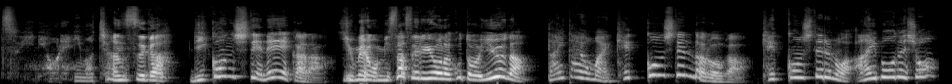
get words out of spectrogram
ついに俺にもチャンスが。離婚してねえから。夢を見させるようなことを言うな。だいたいお前結婚してんだろうが。結婚してるのは相棒でしょ？え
